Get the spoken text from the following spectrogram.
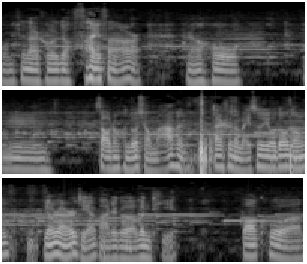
我们现在说叫犯一犯二，然后嗯，造成很多小麻烦。但是呢，每次又都能迎刃而解，把这个问题，包括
